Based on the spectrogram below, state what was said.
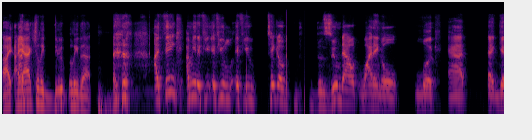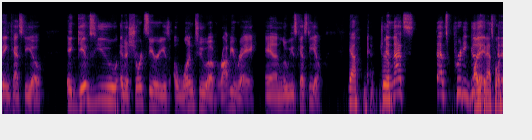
I, I I- actually do believe that. I think I mean if you if you if you take a the zoomed out wide angle look at at getting Castillo, it gives you in a short series a one two of Robbie Ray and Luis Castillo, Yeah, true. and that's that's pretty good. All you can ask for. And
